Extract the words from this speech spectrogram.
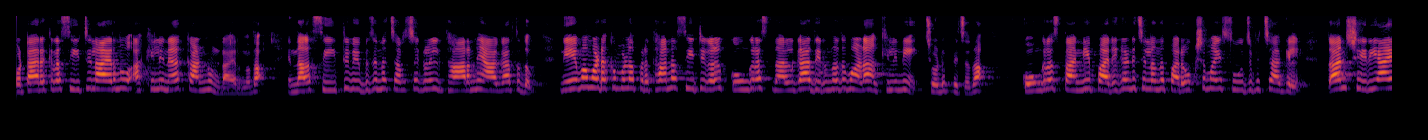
കൊട്ടാരക്കര സീറ്റിലായിരുന്നു അഖിലിന് കണ്ണുണ്ടായിരുന്നത്. എന്നാൽ സീറ്റ് വിഭജന ചർച്ചകളിൽ ധാരണയാകാത്തതും നിയമമടക്കമുള്ള പ്രധാന സീറ്റുകൾ കോൺഗ്രസ് നൽകാതിരുന്നതുമാണ് അഖിലിനെ ചൊടിപ്പിച്ചത്. കോൺഗ്രസ് തന്നെ പരിഗണിച്ചില്ലെന്ന് പരോക്ഷമായി സൂചിപ്പിച്ചാകിൽ താൻ ശരിയായ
